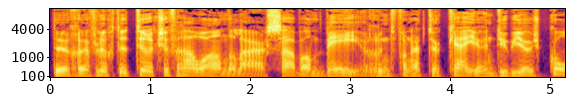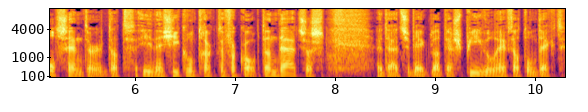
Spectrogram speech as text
De gevluchte Turkse vrouwenhandelaar Saban B. runt vanuit Turkije een dubieus callcenter dat energiecontracten verkoopt aan Duitsers. Het Duitse weekblad Der Spiegel heeft dat ontdekt.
